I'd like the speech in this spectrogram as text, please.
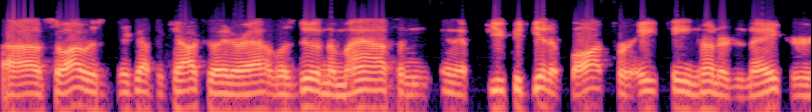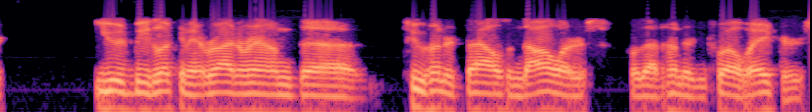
Uh, so I was, I got the calculator out was doing the math, and, and if you could get it bought for eighteen hundred an acre, you would be looking at right around uh, two hundred thousand dollars for that hundred and twelve acres.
